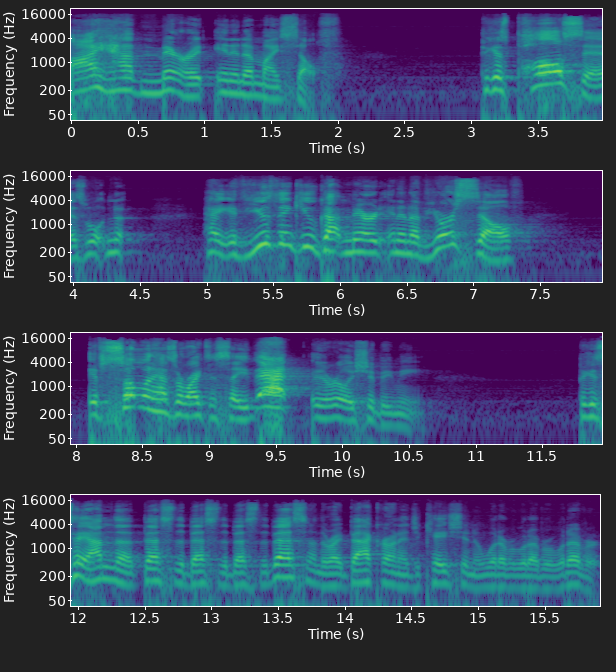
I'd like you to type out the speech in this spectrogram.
I have merit in and of myself. Because Paul says, well, no, hey, if you think you've got merit in and of yourself, if someone has a right to say that, it really should be me. Because, hey, I'm the best of the best of the best of the best, and I'm the right background, education, and whatever, whatever, whatever.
